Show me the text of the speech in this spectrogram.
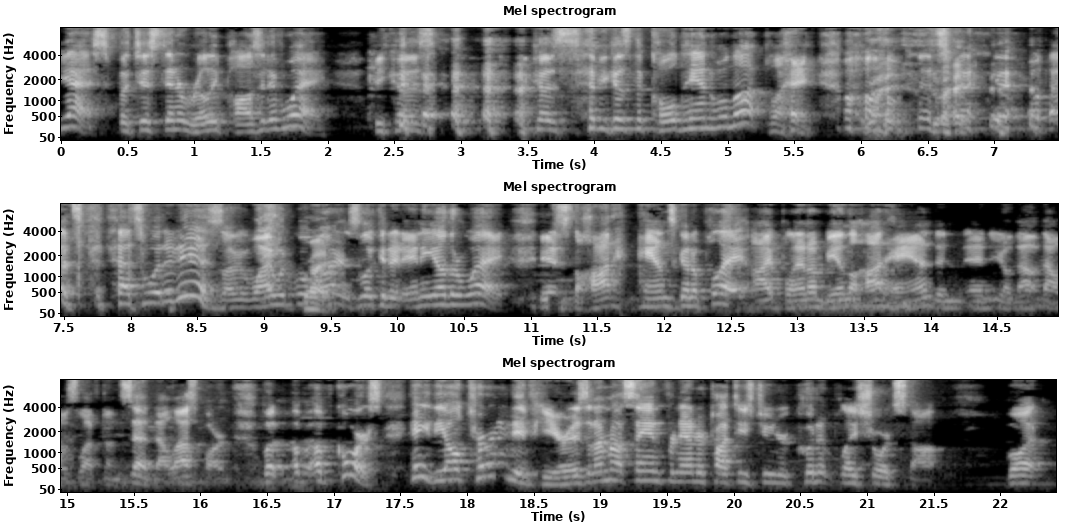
"Yes, but just in a really positive way." Because because because the cold hand will not play. Um, Right, that's, right. that's that's what it is. I mean, why would Wil Right. Myers look at it any other way? Is the hot hand's going to play? I plan on being the hot hand, and and you know that, that was left unsaid that last part. But of, of course, hey, the alternative here is, and I'm not saying Fernando Tatis Jr. couldn't play shortstop, but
